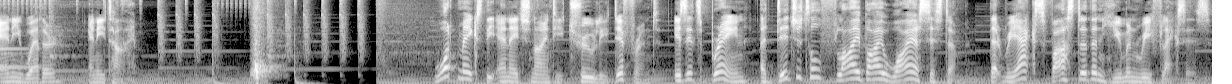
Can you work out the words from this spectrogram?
any weather, any time. What makes the NH90 truly different is its brain a digital fly-by-wire system that reacts faster than human reflexes.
